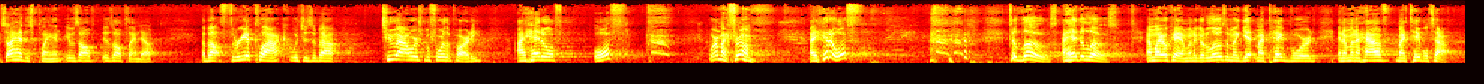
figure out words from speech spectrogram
So I had this plan. It was all, it was all planned out. About 3 o'clock, which is about two hours before the party, I head off. Off? Where am I from? I head off to Lowe's. I head to Lowe's. I'm like, okay, I'm going to go to Lowe's. I'm going to get my pegboard, and I'm going to have my tabletop.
